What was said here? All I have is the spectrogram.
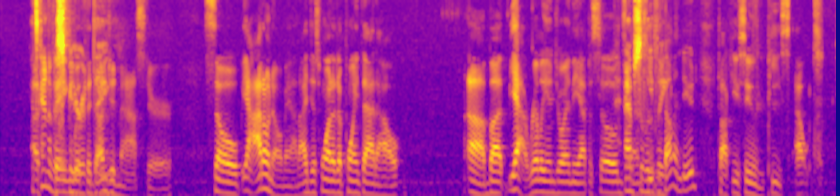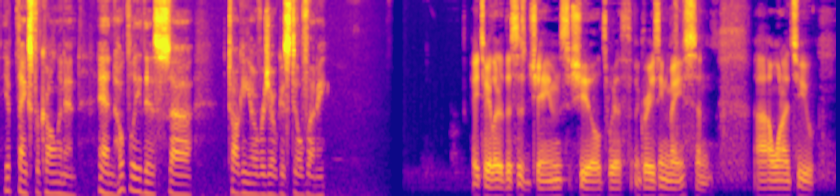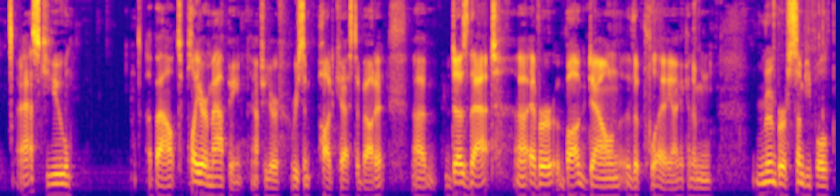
It's kind of a spirit with the thing. dungeon master. So yeah, I don't know, man. I just wanted to point that out. Uh, but yeah, really enjoying the episodes. and keep Absolutely. coming, dude. Talk to you soon. Peace out. Yep. Thanks for calling in, and hopefully this uh, talking over joke is still funny. Hey Taylor, this is James Shields with a Grazing Mace, and uh, I wanted to ask you about player mapping after your recent podcast about it. Um, does that uh, ever bog down the play? I can um, remember some people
